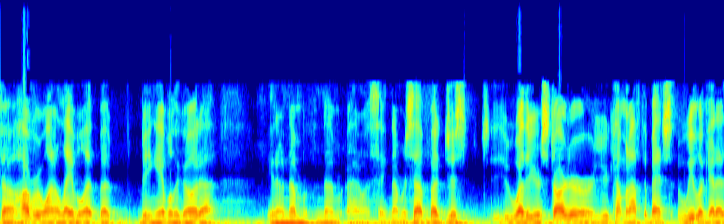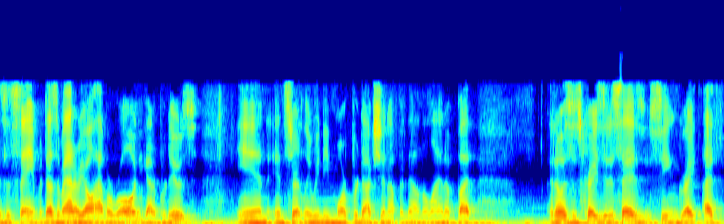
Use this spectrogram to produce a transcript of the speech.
to however we want to label it, but being able to go to you know number number I don't want to say number seven, but just whether you're a starter or you're coming off the bench, we look at it as the same. It doesn't matter. You all have a role, and you got to produce, and and certainly we need more production up and down the lineup, but. I know this is crazy to say. Is seeing great. I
